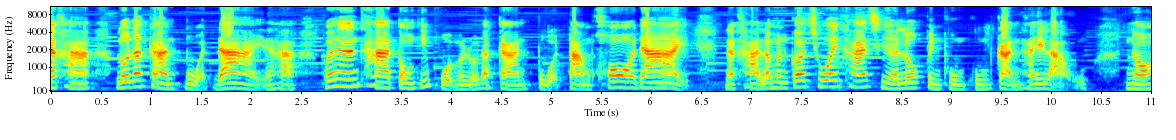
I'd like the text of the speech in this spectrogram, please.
นะคะ ลดอาการปวดได้นะคะ เพราะฉะนั้นทาตรงที่ปวดมันลดอาการปวดตามข้อได้นะคะ แล้วมันก็ช่วยฆ่าเชื้อโรคเป็นภูมิคุ้มกันให้เราเนาะ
